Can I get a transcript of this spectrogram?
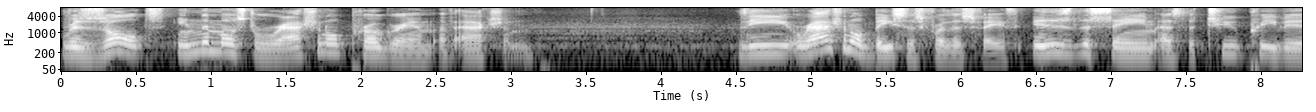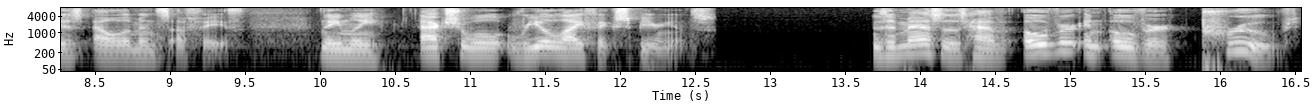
results in the most rational program of action. The rational basis for this faith is the same as the two previous elements of faith, namely, actual real life experience. The masses have over and over proved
